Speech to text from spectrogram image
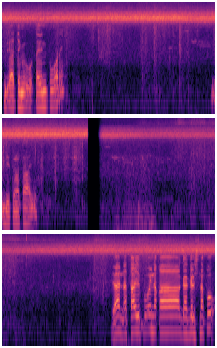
Hindi ating uutayin po ari. Dito na tayo yan at tayo po ay nakagagals na po.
